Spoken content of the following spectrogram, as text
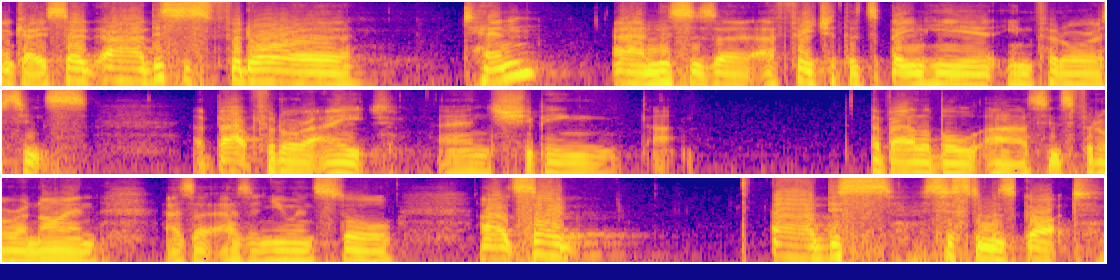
Okay, so uh, this is Fedora 10, and this is a, a, feature that's been here in Fedora since about Fedora 8 and shipping uh, available uh, since Fedora 9 as a, as a new install. Uh, so uh, this system has got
